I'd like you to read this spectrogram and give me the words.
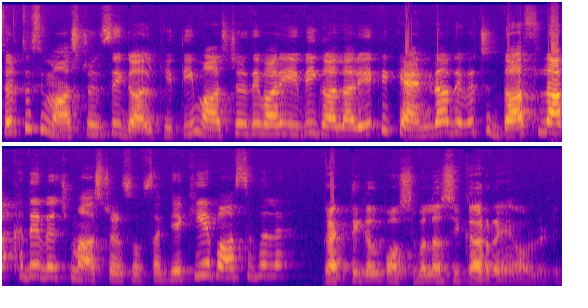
ਸਰ ਤੁਸੀਂ ਮਾਸਟਰਸ ਦੀ ਗੱਲ ਕੀਤੀ। ਮਾਸਟਰ ਦੇ ਬਾਰੇ ਇਹ ਵੀ ਗੱਲ ਆ ਰਹੀ ਹੈ ਕਿ ਕੈਨੇਡਾ ਦੇ ਵਿੱਚ 10 ਲੱਖ ਦੇ ਵਿੱਚ ਮਾਸਟਰਸ ਹੋ ਸਕਦੀ ਹੈ। ਕੀ ਇਹ ਪੋਸੀਬਲ ਹੈ? ਪ੍ਰੈਕਟੀਕਲ ਪੋਸੀਬਲ ਅਸੀਂ ਕਰ ਰਹੇ ਹਾਂ ਆਲਰੇਡੀ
